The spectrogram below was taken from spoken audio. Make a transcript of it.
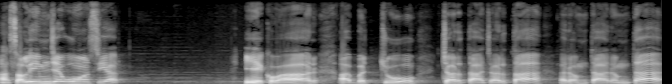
આ સલીમ જેવું હોશિયાર. એકવાર આ બચ્ચું ચરતા ચરતા, રમતા રમતા,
